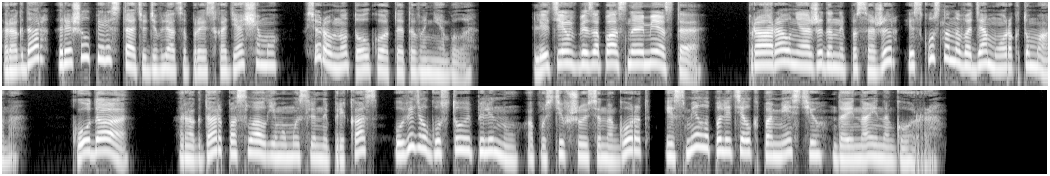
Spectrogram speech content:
Рагдар решил перестать удивляться происходящему, все равно толку от этого не было. «Летим в безопасное место!» — проорал неожиданный пассажир, искусно наводя морок тумана. «Куда?» Рагдар послал ему мысленный приказ, увидел густую пелену, опустившуюся на город, и смело полетел к поместью Дайнайна Горра.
